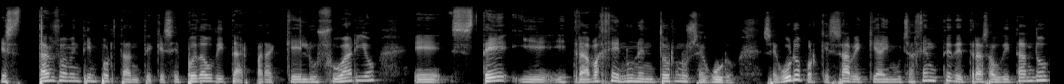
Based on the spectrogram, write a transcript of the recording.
Es tan sumamente importante que se pueda auditar para que el usuario eh, esté y, trabaje en un entorno seguro. Seguro porque sabe que hay mucha gente detrás auditando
